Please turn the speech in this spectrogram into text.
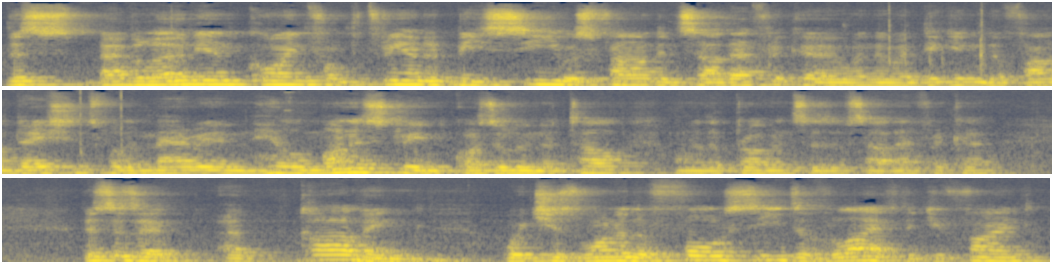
This Babylonian coin from 300 BC was found in South Africa when they were digging the foundations for the Mariannhill Monastery in KwaZulu-Natal, one of the provinces of South Africa. This is a, a carving which is one of the four seeds of life that you find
